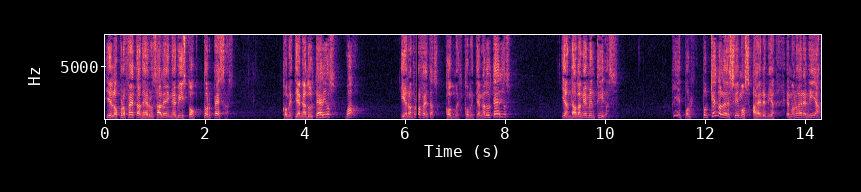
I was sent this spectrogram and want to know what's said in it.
Y en los profetas de Jerusalén he visto torpezas. Cometían adulterios, wow. Y eran profetas, cometían adulterios y andaban en mentiras. ¿por, ¿por, qué no le decimos a Jeremías, hermano Jeremías,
